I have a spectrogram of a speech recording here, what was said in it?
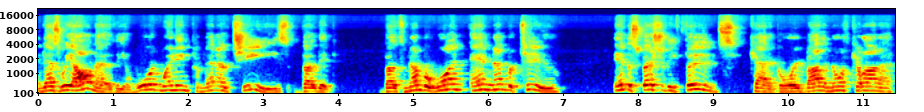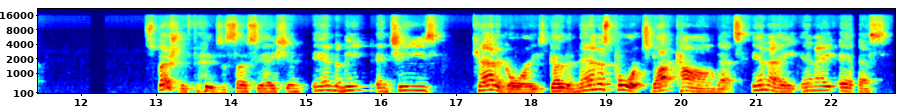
And as we all know, the award winning pimento cheese voted both number one and number two in the specialty foods category by the North Carolina Specialty Foods Association in the meat and cheese categories. Go to nanasporch.com. That's N A N A S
